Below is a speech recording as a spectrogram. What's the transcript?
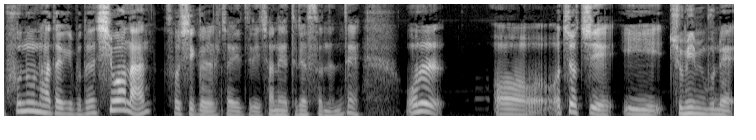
훈훈하다기보다는 시원한 소식을 저희들이 전해드렸었는데 오늘 어, 어찌어찌 이 주민분의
